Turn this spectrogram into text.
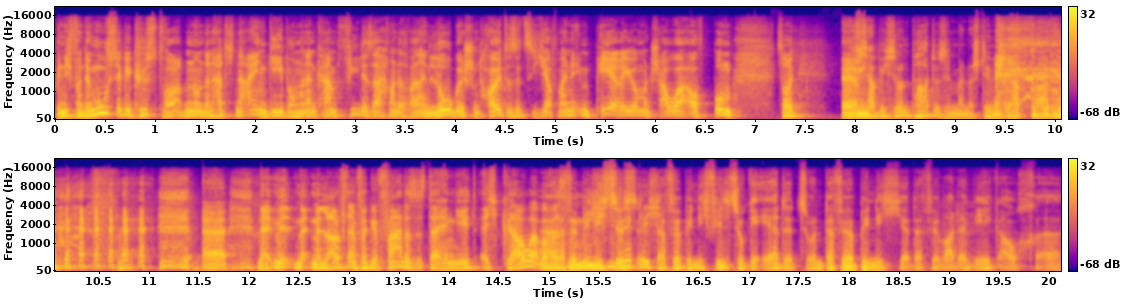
bin ich von der Muse geküsst worden und dann hatte ich eine Eingebung und dann kamen viele Sachen und das war dann logisch und heute sitze ich auf meinem Imperium und schaue auf Bumm zurück. Ähm, habe ich so einen Pathos in meiner Stimme gehabt gerade. äh, man, man, läuft einfach Gefahr, dass es dahin geht. Ich glaube aber, ja, was mich zu, wirklich... Dafür bin ich viel zu geerdet und dafür bin ich, dafür war der Weg auch... Äh,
